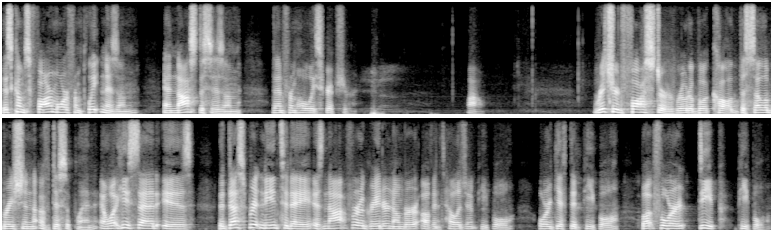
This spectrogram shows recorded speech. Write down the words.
This comes far more from Platonism and Gnosticism than from Holy Scripture. Wow. Richard Foster wrote a book called The Celebration of Discipline. And what he said is the desperate need today is not for a greater number of intelligent people or gifted people, but for deep people.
